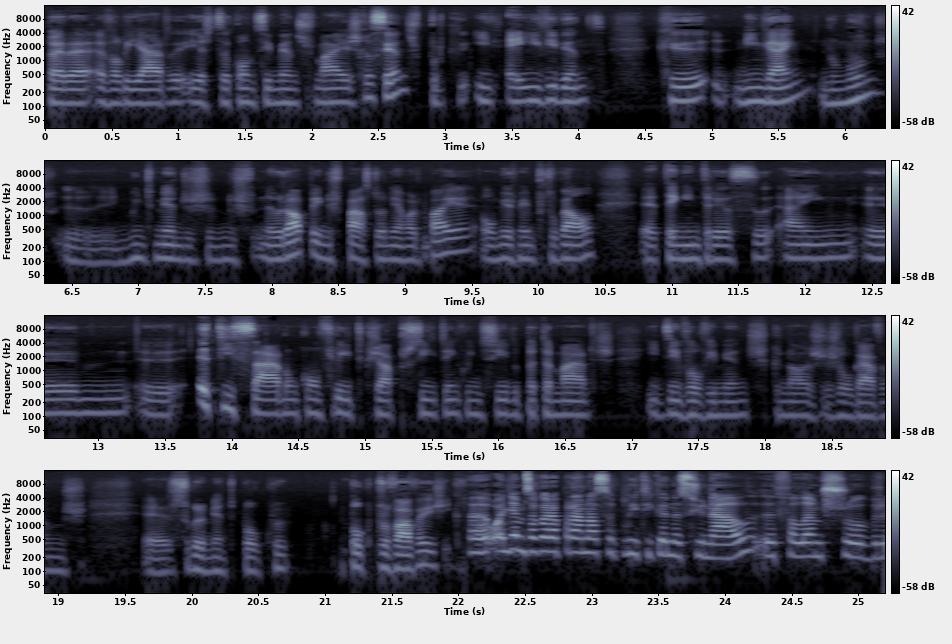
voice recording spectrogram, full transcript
para avaliar estes acontecimentos mais recentes, porque é evidente que ninguém no mundo, muito menos na Europa e no espaço da União Europeia, ou mesmo em Portugal, tem interesse em atiçar um conflito que já por si tem conhecido patamares e desenvolvimentos que nós julgávamos seguramente pouco pouco prováveis. Uh, olhamos agora para a nossa política nacional. Uh, falamos sobre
